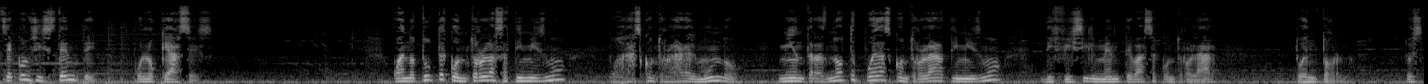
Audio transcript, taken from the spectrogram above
sé consistente con lo que haces. Cuando tú te controlas a ti mismo, podrás controlar el mundo. Mientras no te puedas controlar a ti mismo, difícilmente vas a controlar tu entorno. Entonces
